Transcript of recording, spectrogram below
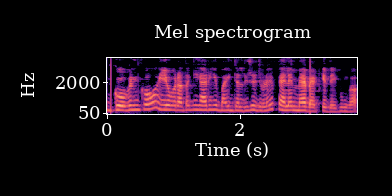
गोविंद को ये हो रहा था कि यार ये बाइक जल्दी से जुड़े, पहले मैं बैठ के देखूँगा।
